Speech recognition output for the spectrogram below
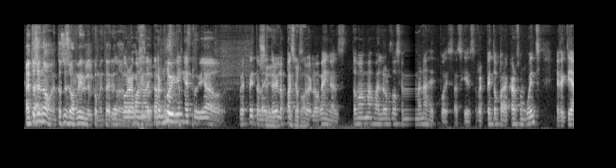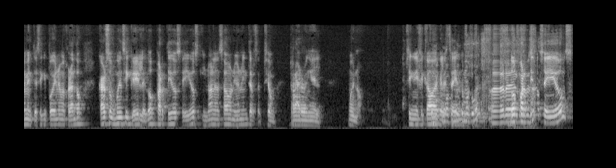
Ah, Entonces no, entonces es horrible el comentario. Los no, pobres no, van a estar muy bien estudiados. Respeto, la Sí, victoria de los Packers sobre los Bengals toma más valor dos semanas después. Así es. Respeto para Carson Wentz. Efectivamente, ese equipo viene mejorando. Carson Wentz, increíble, dos partidos seguidos y no ha lanzado ni una intercepción. Raro en él. Bueno, significado ¿Cómo, de que le está yendo cómo, Dos partidos seguidos.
